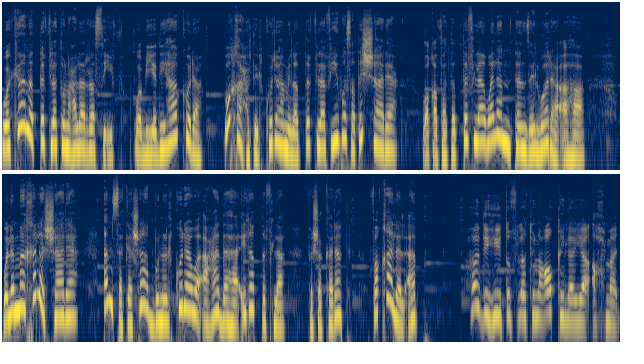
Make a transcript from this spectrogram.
وكانت طفلة على الرصيف وبيدها كرة. وقعت الكرة من الطفلة في وسط الشارع. وقفت الطفلة ولم تنزل وراءها. ولما خلى الشارع أمسك شاب الكرة وأعادها إلى الطفلة فشكرت فقال الأب هذه طفلة عاقلة يا أحمد.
